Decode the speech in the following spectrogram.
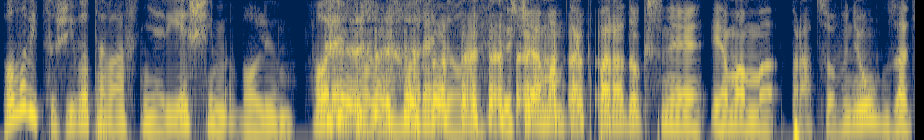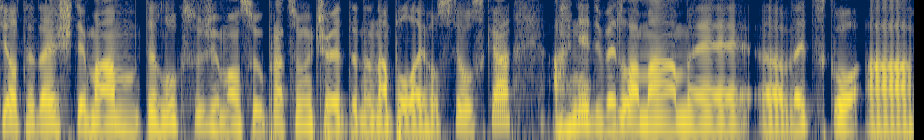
polovicu života vlastne riešim volium. Hore, dole, hore, dole. Čo, ja mám tak paradoxne, ja mám pracovňu, zatiaľ teda ešte mám ten luxus, že mám svoju pracovňu, čo je teda na pole hostovská a hneď vedľa máme e, vecko a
